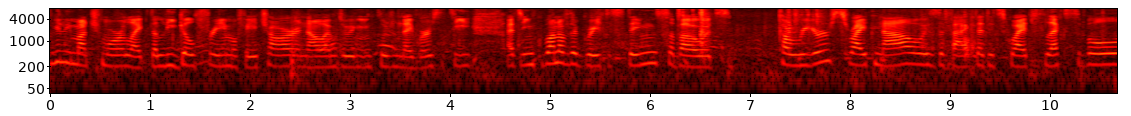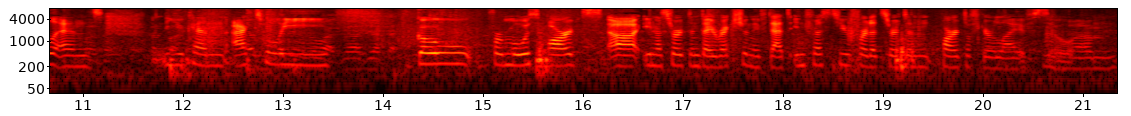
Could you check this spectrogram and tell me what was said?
really much more like the legal frame of HR, and now I'm doing inclusion diversity. I think one of the greatest things about careers right now is the fact that it's quite flexible and you can actually go for most parts uh, in a certain direction if that interests you for that certain part of your life. So um,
